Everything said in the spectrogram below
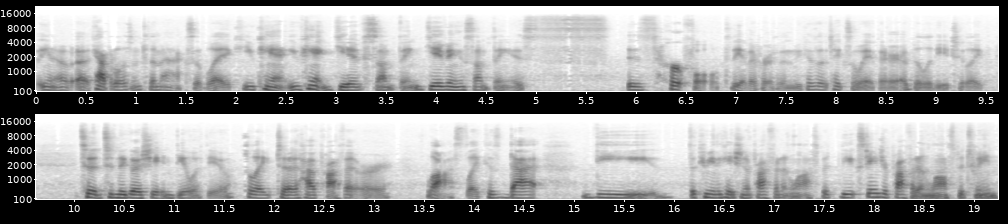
you know uh, capitalism to the max of like you can't you can't give something. Giving something is is hurtful to the other person because it takes away their ability to like to to negotiate and deal with you to like to have profit or loss like because that the the communication of profit and loss but the exchange of profit and loss between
